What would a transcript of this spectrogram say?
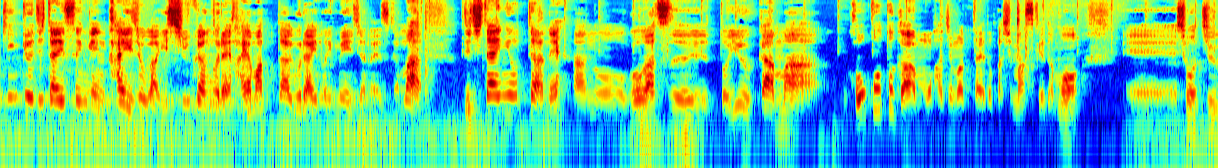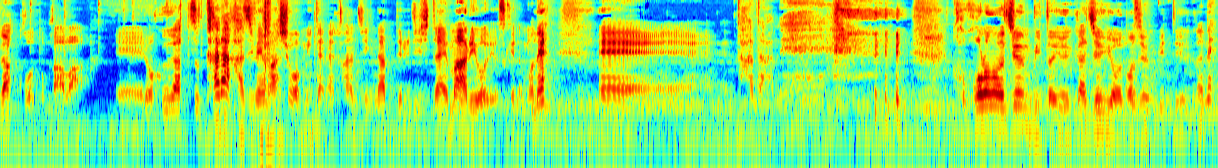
緊急事態宣言解除が1週間ぐらい早まったぐらいのイメージじゃないですか。まあ、自治体によってはね、あの、5月というか、まあ、高校とかはもう始まったりとかしますけども、えー、小中学校とかは、えー、6月から始めましょうみたいな感じになってる自治体もあるようですけどもね。えー、ただね、心の準備というか、授業の準備というかね、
